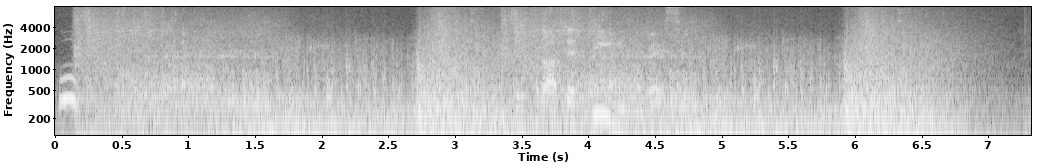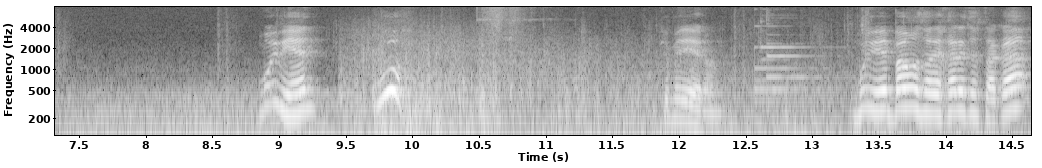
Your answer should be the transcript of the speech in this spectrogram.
Uf. Detrás de ti, imbécil. Muy bien. Uf. ¿Qué me dieron? Muy bien, vamos a dejar esto hasta acá.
